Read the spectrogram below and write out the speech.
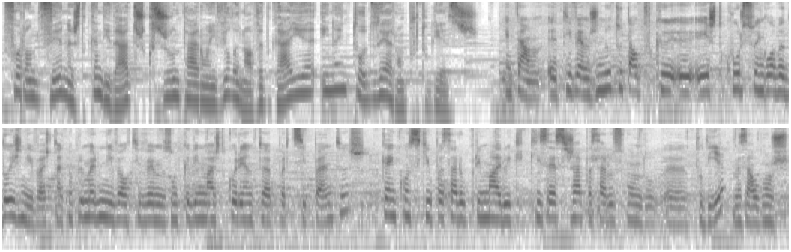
Foram dezenas de candidatos que se juntaram em Vila Nova de Gaia e nem todos eram portugueses. Então, eh, tivemos no total, porque eh, este curso engloba dois níveis. Portanto, no primeiro nível tivemos um bocadinho mais de 40 participantes. Quem conseguiu passar o primeiro e que quisesse já passar o segundo podia, mas alguns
